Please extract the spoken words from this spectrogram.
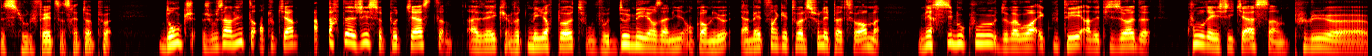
si vous le faites, ça serait top. Donc, je vous invite en tout cas à partager ce podcast avec votre meilleur pote ou vos deux meilleurs amis, encore mieux, et à mettre 5 étoiles sur les plateformes. Merci beaucoup de m'avoir écouté. Un épisode court et efficace, plus, euh,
